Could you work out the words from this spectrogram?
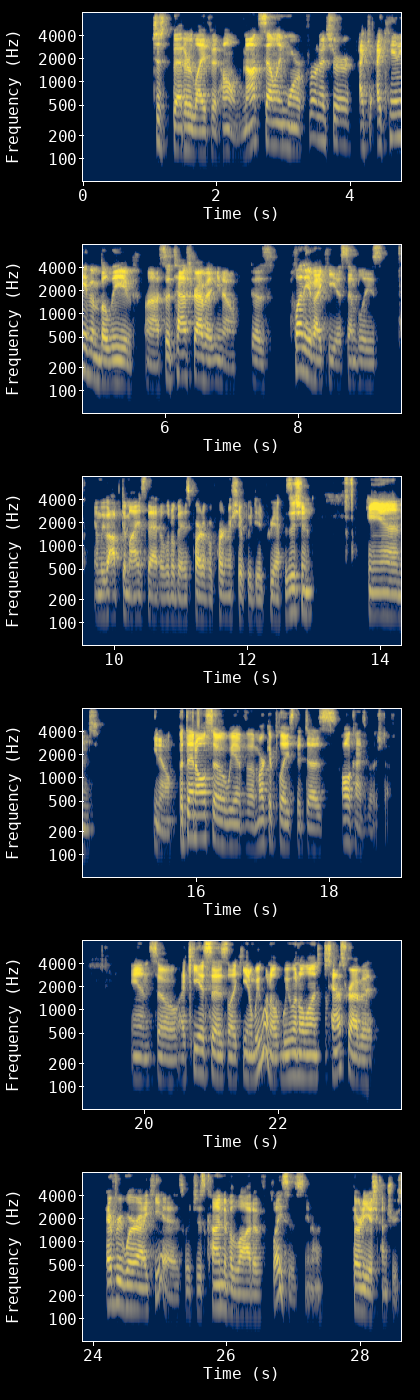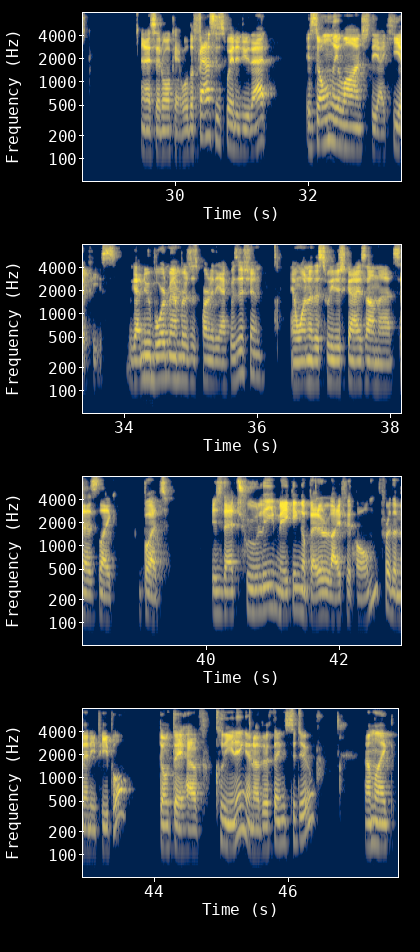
just better life at home, not selling more furniture. I, I can't even believe. Uh, so TaskRabbit, you know, does plenty of IKEA assemblies, and we've optimized that a little bit as part of a partnership we did pre-acquisition. And you know, but then also we have a marketplace that does all kinds of other stuff. And so IKEA says like, you know, we want to we want to launch TaskRabbit everywhere IKEA is, which is kind of a lot of places, you know, 30-ish countries. And I said, okay, well, the fastest way to do that is to only launch the IKEA piece. We got new board members as part of the acquisition, and one of the Swedish guys on that says, like, but is that truly making a better life at home for the many people? Don't they have cleaning and other things to do? And I'm like,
